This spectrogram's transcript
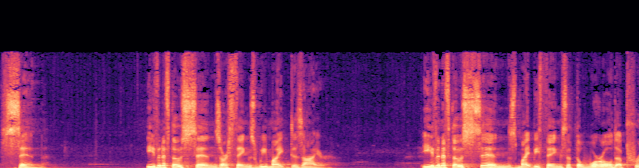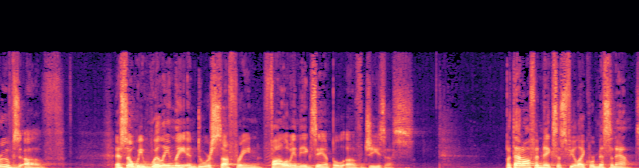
sin even if those sins are things we might desire, even if those sins might be things that the world approves of. And so we willingly endure suffering following the example of Jesus. But that often makes us feel like we're missing out.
